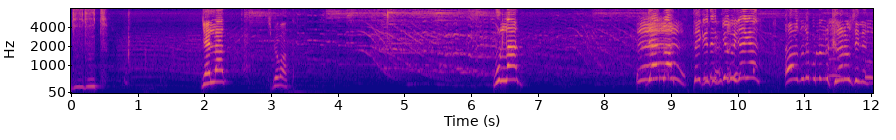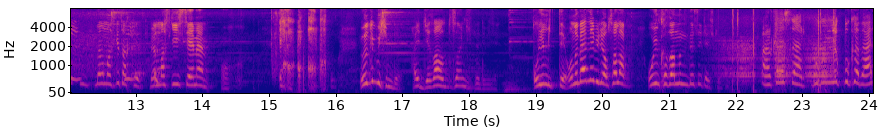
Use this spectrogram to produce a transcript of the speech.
Dudut. Gel lan. Tipe bak. Vur lan. Gel lan. Tek tek gel gel. Ağzını burnunu kırarım senin. Bana maske taktı. Ben maskeyi sevmem. Oh. Öldük mü şimdi? Hayır ceza aldı sana gitmedi bize. Oyun bitti. Onu ben de biliyorum salak. Oyun kazandın dese keşke. Arkadaşlar bugünlük bu kadar.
